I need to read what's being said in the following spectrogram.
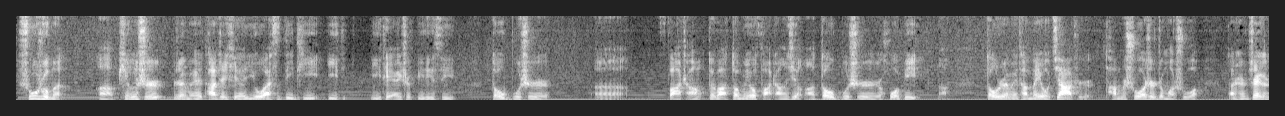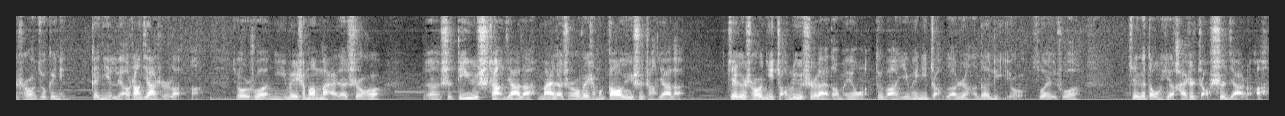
叔叔们啊，平时认为他这些 USDT、E ETH、BTC 都不是呃法偿，对吧？都没有法偿性啊，都不是货币啊，都认为它没有价值。他们说是这么说，但是这个时候就给你给你聊上价值了啊，就是说你为什么买的时候呃是低于市场价的，卖的时候为什么高于市场价的？这个时候你找律师来都没用了，对吧？因为你找不到任何的理由，所以说。这个东西还是找市价的啊，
